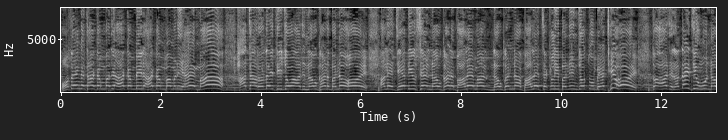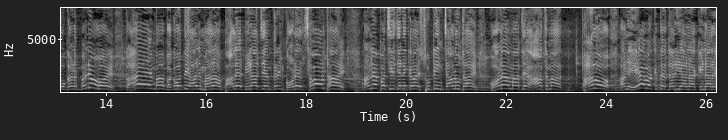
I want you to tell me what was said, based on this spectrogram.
હોતેંગ થા કંબજે હાકમ બીર હાકમ બમણી, હે માં હાથા હૃદયથી જો આજ નવઘણ બન્યો હોય, અને જે દિવસે નવઘણ ભાલેમાં નવઘણના ભાલે ચકલી બનીને જો તું બેઠી હોય, તો આજ હૃદયથી હું નવઘણ બન્યો હોય, તો હે માં ભગવતી, આજ મારા ભાલે બિરાજે એમ કરીને ઘોડે સવાર થાય, અને પછી જેને કહેવાય શૂટિંગ ચાલુ થાય, ઘોડા માથે હાથમાં ભાલો અને એ વખતે દરિયાના કિનારે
